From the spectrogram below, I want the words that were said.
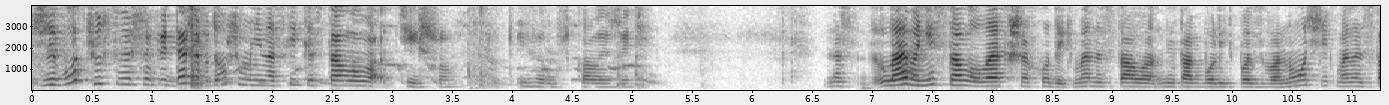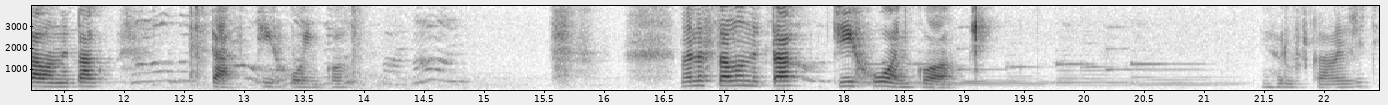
живот чувствую, що піддержить, тому що мені наскільки стало тішу. Тут ігрушка лежить. Мені стало легше ходити. У мене стало не так боліть позвоночник, в мене стало не так. Так, тихонько. У мене стало не так тихонько. Ігрушка лежить.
